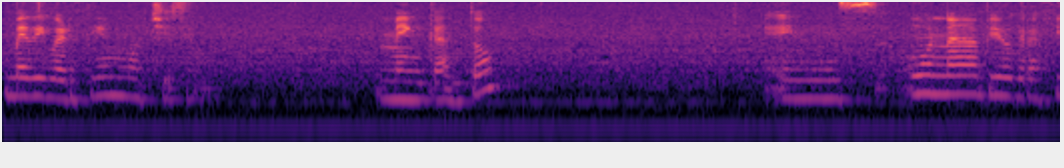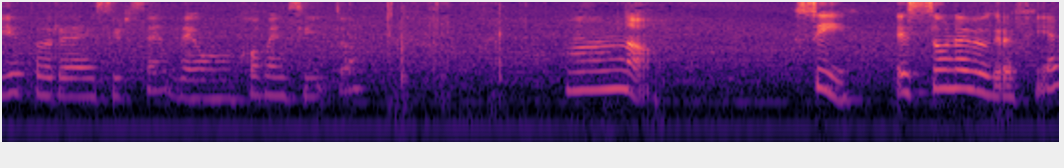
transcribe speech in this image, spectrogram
Me divertí muchísimo, me encantó es una biografía, podría decirse, de un jovencito. Mm, no, sí, es una biografía,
